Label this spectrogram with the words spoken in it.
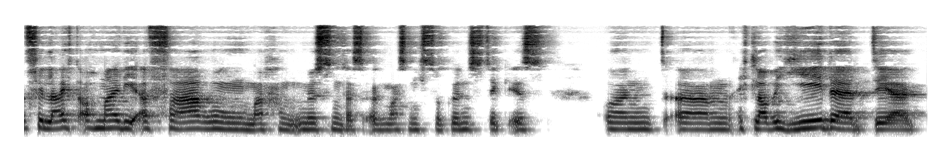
vielleicht auch mal die Erfahrung machen müssen, dass irgendwas nicht so günstig ist. Und ähm, ich glaube, jeder, der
